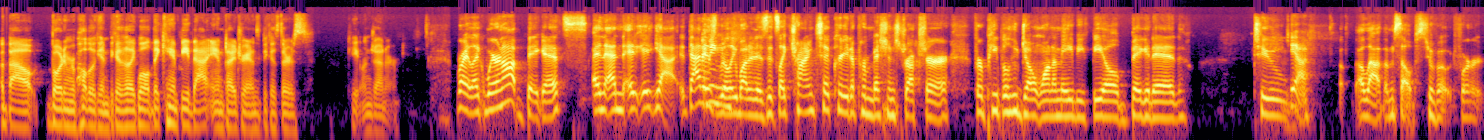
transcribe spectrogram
about voting Republican because they're like, well, they can't be that anti-trans because there's Caitlyn Jenner. Right, like we're not bigots, and and it, it- yeah, that I is mean- really what it is. It's like trying to create a permission structure for people who don't want to maybe feel bigoted to Yeah. allow themselves to vote for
